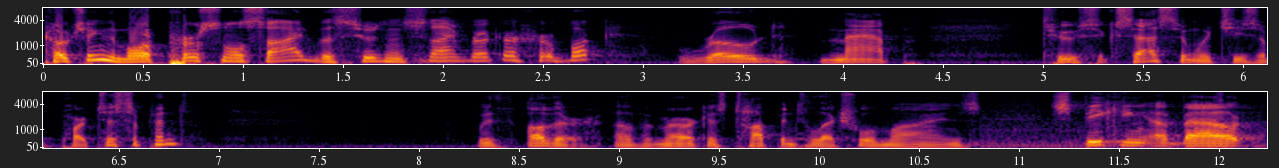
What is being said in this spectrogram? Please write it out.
Coaching, the more personal side with Susan Steinbrecher, her book, Road Map to Success, in which she's a participant with other of America's top intellectual minds, speaking about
